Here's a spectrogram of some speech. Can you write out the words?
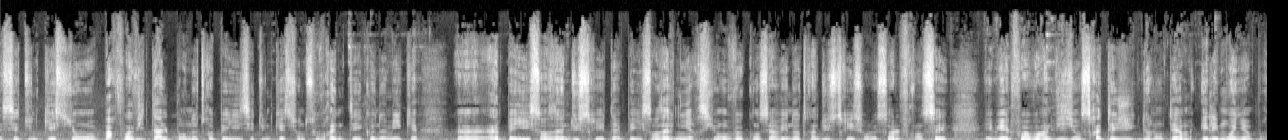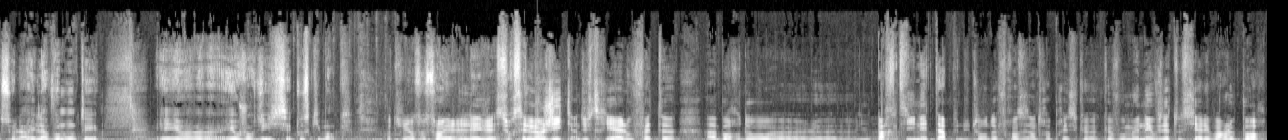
C'est une question parfois vitale pour notre pays, c'est une question de souveraineté économique. Euh, un pays sans industrie est un pays sans avenir. Si on veut conserver notre industrie sur le sol français, eh bien il faut avoir une vision stratégique de long terme et les moyens pour cela et la volonté. Et, euh, aujourd'hui, c'est tout ce qui manque. Continuons sur, ces logiques industrielles. Vous faites à Bordeaux une partie, une étape du Tour de France des entreprises que, vous menez. Vous êtes aussi allé voir le port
